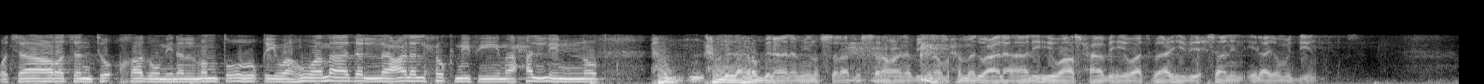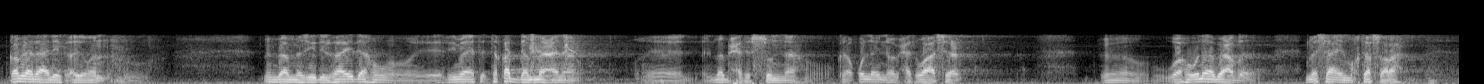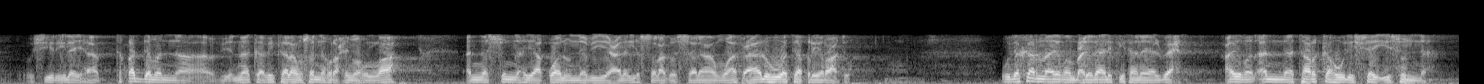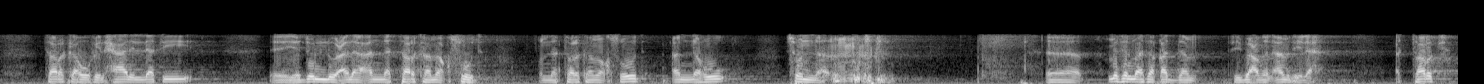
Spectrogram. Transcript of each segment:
وتارة تؤخذ من المنطوق وهو ما دل على الحكم في محل النطق. الحمد لله رب العالمين والصلاة والسلام على نبينا محمد وعلى آله وأصحابه وأتباعه بإحسان إلى يوم الدين. قبل ذلك أيضا من باب مزيد الفائدة فيما تقدم معنا المبحث السنة قلنا إنه مبحث واسع. وهنا بعض المسائل المختصرة أشير إليها. تقدم أن في كلام مصنف رحمه الله أن السنة هي أقوال النبي عليه الصلاة والسلام وأفعاله وتقريراته. وذكرنا أيضا بعد ذلك في ثنايا البحث أيضا أن تركه للشيء سنة. تركه في الحال التي يدل على أن الترك مقصود. أن الترك مقصود أنه سنة. مثل ما تقدم في بعض الأمثلة الترك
